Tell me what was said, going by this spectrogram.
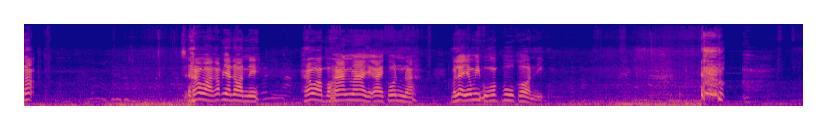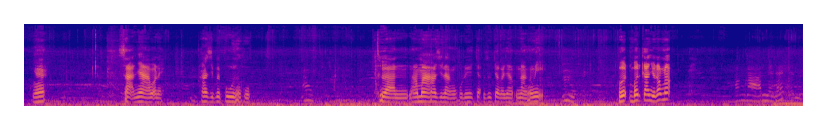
เนาะห้าว่ากับยาดอนนี่ห้าว่าบ่ฮานมาอยากอายคนว่ะมาแล้วยังมีผู้มาปูก่อนอีกเนี่ยสารยาบ่เนี่ยห้าสิไปปูทั้งกูเถื่อนเอามาห้าสิหนังปูเดจะสุจักรยานหนังนี่เปิดเบิดกันอยู่แล้วเนาะทางร้านเนี่ยนะอันนี้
